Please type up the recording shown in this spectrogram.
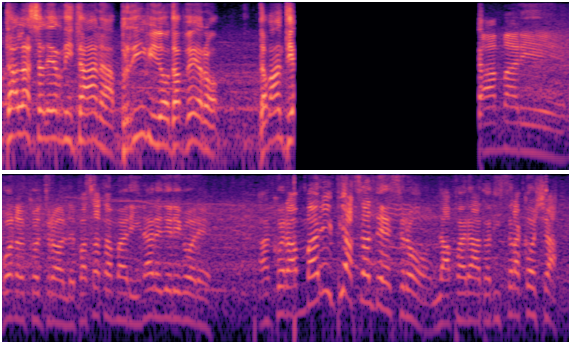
dalla Salernitana. Brivido davvero davanti a a Mari, buono il controllo, è passato a Mari in area di rigore, ancora a Mari, piazza al destro, la parata di Stracoscia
